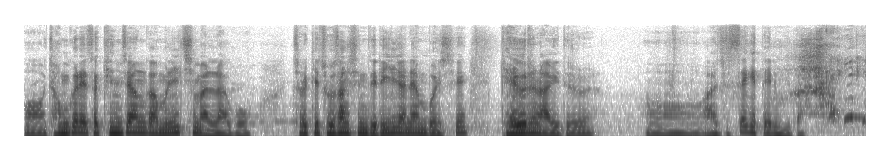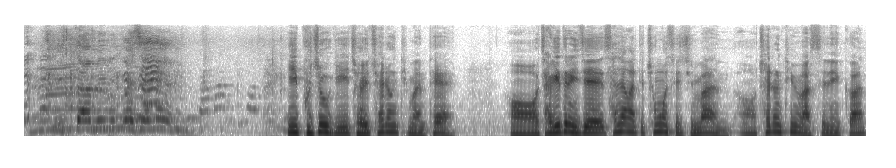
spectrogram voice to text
어, 정글에서 긴장감을 잃지 말라고 저렇게 조상신들이 1년에 한 번씩 게으른 아이들을 어, 아주 세게 때립니다. 이 부족이 저희 촬영팀한테 어, 자기들은 이제 사냥할 때 총을 쓰지만 어, 촬영팀이 왔으니까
